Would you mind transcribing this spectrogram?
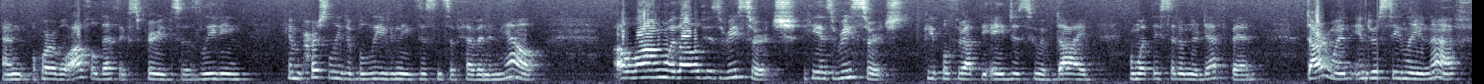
and horrible, awful death experiences, leading him personally to believe in the existence of heaven and hell. Along with all of his research, he has researched people throughout the ages who have died and what they said on their deathbed. Darwin, interestingly enough,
